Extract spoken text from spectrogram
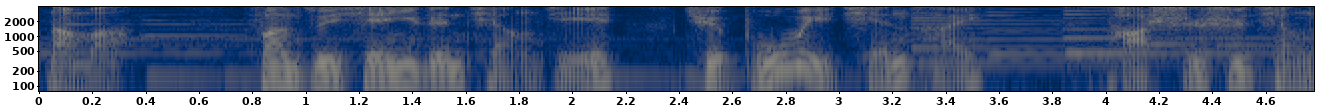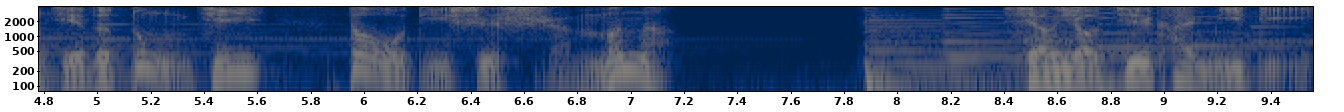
那么，犯罪嫌疑人抢劫却不为钱财，他实施抢劫的动机到底是什么呢？想要揭开谜底，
